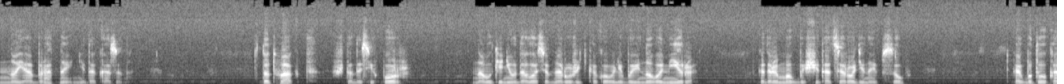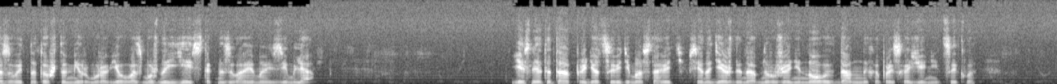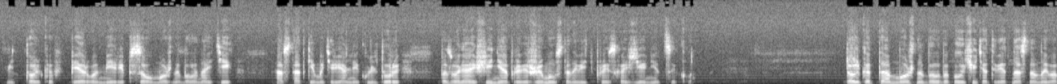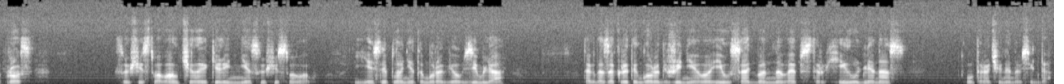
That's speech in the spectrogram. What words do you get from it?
но и обратное не доказано. Тот факт, что до сих пор науке не удалось обнаружить какого-либо иного мира, который мог бы считаться родиной псов, как будто указывает на то, что мир муравьев, возможно, и есть так называемая Земля – если это так, придется, видимо, оставить все надежды на обнаружение новых данных о происхождении цикла, ведь только в первом мире псов можно было найти остатки материальной культуры, позволяющие неопровержимо установить происхождение цикла. Только там можно было бы получить ответ на основной вопрос, существовал человек или не существовал. Если планета Муравьев — Земля — Тогда закрытый город Женева и усадьба на Вебстер-Хилл для нас утрачены навсегда.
